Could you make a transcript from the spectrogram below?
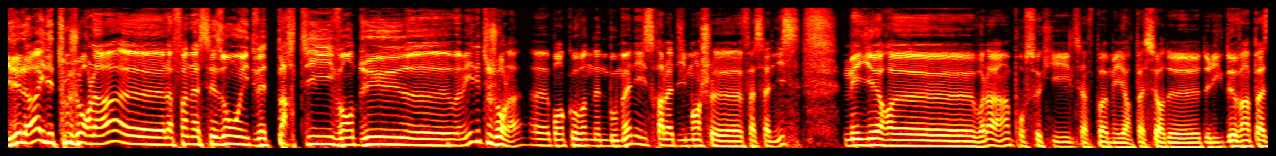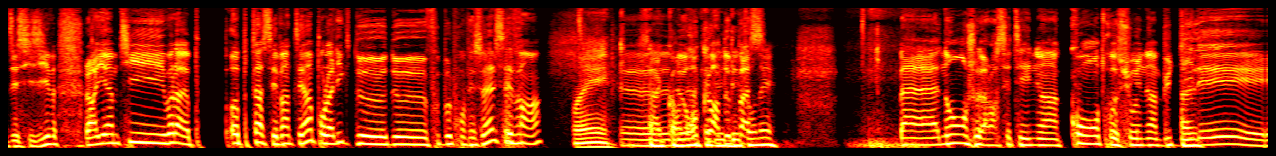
Il est là, il est toujours là. Euh, à la fin de la saison, il devait être parti, vendu, euh, ouais, mais il est toujours là. Euh, Branco Vanden Boomen, il sera là dimanche euh, face à Nice. Meilleur, euh, voilà, hein, pour ceux qui ne savent pas, meilleur passeur de, de Ligue 2, 20 passes décisives. Alors il y a un petit, voilà. Opta c'est 21 pour la Ligue de, de football professionnel c'est 20 hein. Ouais. Euh, C'est un le record de passes. Bah non, je, alors c'était un contre sur une, un but d'idée,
